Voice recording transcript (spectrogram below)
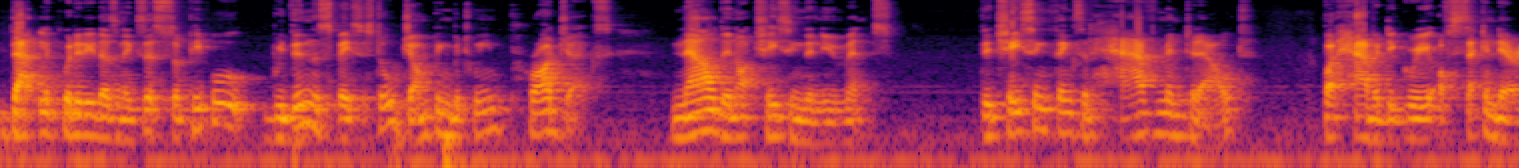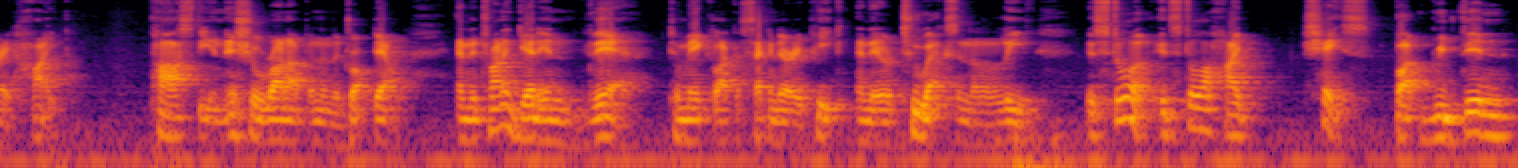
that liquidity doesn't exist. So people within the space are still jumping between projects. Now they're not chasing the new mints. They're chasing things that have minted out, but have a degree of secondary hype past the initial run up and then the drop down. And they're trying to get in there to make like a secondary peak, and they're two x and then leave. It's still a, it's still a hype chase, but within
